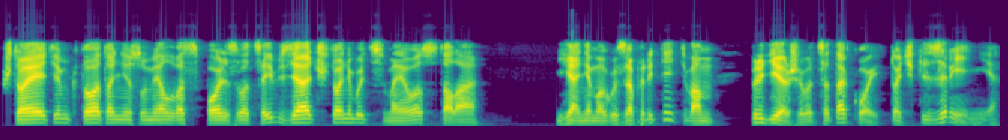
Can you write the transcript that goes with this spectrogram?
что этим кто-то не сумел воспользоваться и взять что-нибудь с моего стола. Я не могу запретить вам придерживаться такой точки зрения.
